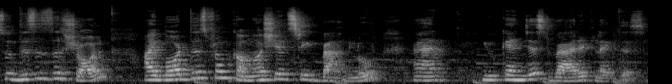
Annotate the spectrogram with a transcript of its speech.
so this is the shawl. I bought this from Commercial Street Bangalore and you can just wear it like this.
